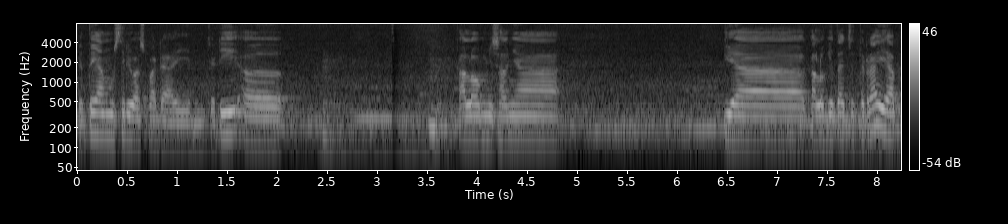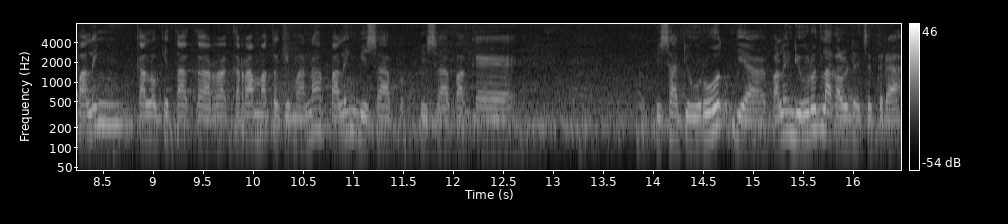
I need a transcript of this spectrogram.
itu yang mesti diwaspadain. Jadi eh, kalau misalnya ya kalau kita cedera ya paling kalau kita ker- keram atau gimana paling bisa bisa pakai bisa diurut ya paling diurut lah kalau udah cedera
